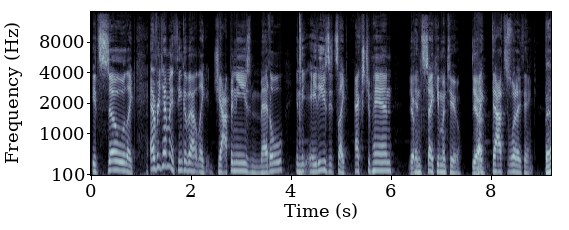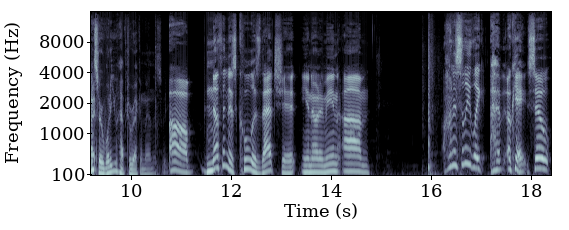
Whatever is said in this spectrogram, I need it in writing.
it's so like every time I think about like Japanese metal in the '80s, it's like X Japan Yep. and Seikima 2. Yeah. Like that's what I think. Spencer, what do you have to recommend this week? Oh, nothing as cool as that shit. You know what I mean? Um, honestly, like, okay, so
